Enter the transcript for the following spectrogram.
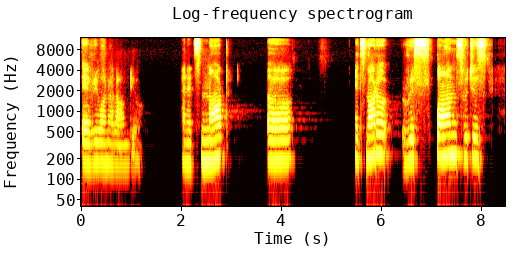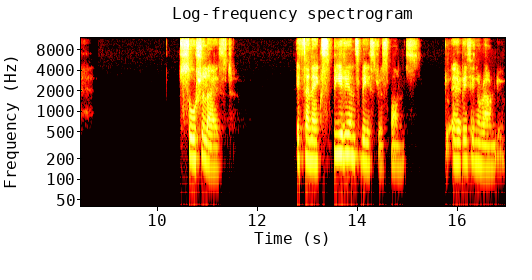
everyone around you. And it's not a it's not a response which is socialized. It's an experience-based response to everything around you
